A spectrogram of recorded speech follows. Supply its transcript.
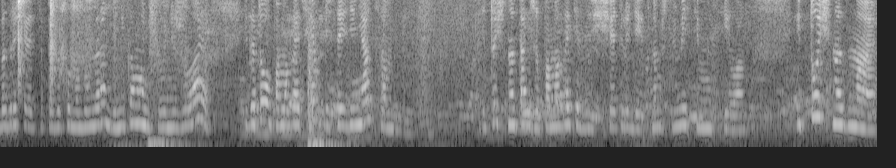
возвращается по закону бумеранга. Никому ничего не желаю. И готова помогать всем, присоединяться. И точно так же помогать и защищать людей, потому что вместе мы сила. И точно знаю,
